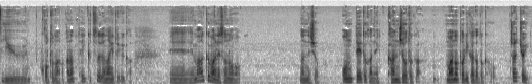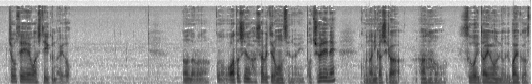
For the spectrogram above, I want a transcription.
ていうことなのかな？テイク2がないというかえー、まああくまでその何でしょう。音程とかね感情とか間の取り方とかをちょいちょい調整はしていくんだけど。なんだろうな、この私が喋ってる音声のように、途中でね、こう何かしら、あの、すごい大音量でバイクが通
